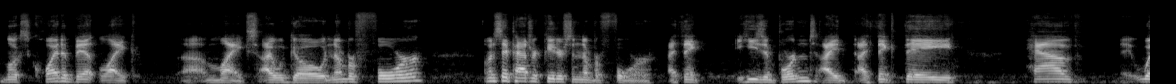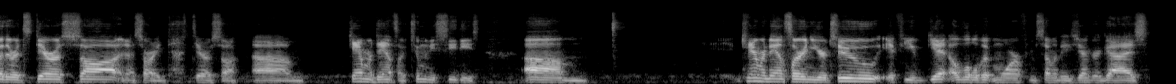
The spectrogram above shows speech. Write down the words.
looks quite a bit like uh, Mike's. I would go number four. I'm going to say Patrick Peterson, number four. I think he's important. I I think they have whether it's Darrisaw, no, sorry, Darrisaw, um, Cameron Dantzler, too many CDs. Um, Cameron Dantzler in year two, if you get a little bit more from some of these younger guys,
